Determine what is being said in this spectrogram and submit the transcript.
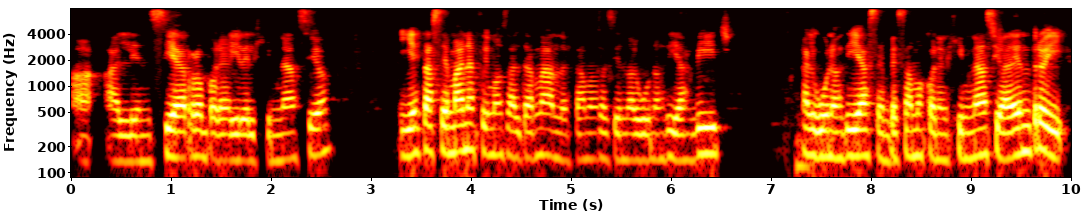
al encierro por ahí del gimnasio. Y esta semana fuimos alternando, estamos haciendo algunos días beach, algunos días empezamos con el gimnasio adentro y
